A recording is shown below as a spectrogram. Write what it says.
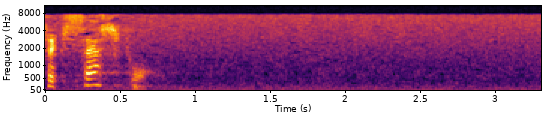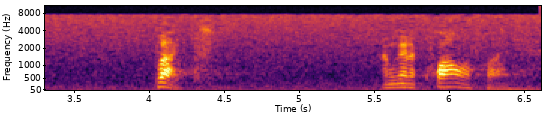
successful. But I'm going to qualify that.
